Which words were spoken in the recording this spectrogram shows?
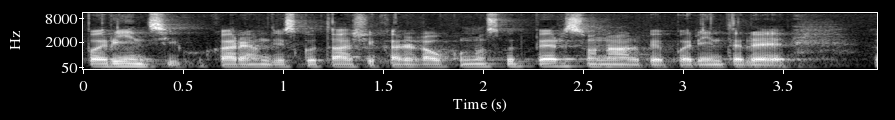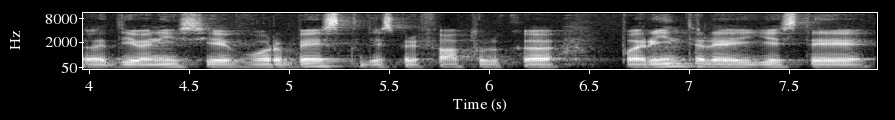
părinții cu care am discutat și care l-au cunoscut personal pe părintele uh, Dionisie vorbesc despre faptul că părintele este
